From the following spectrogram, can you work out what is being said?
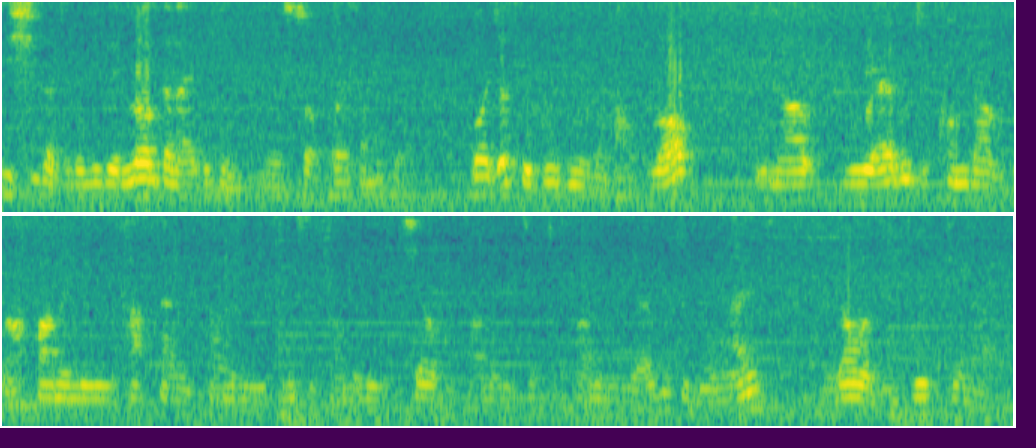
issues that you know, they lockdown and everything you know, suppress some people. But just a good news about love, you know, we were able to come down with our family, half time with families, with family, share with family, talk to family, we were able to unite, and that was a good thing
